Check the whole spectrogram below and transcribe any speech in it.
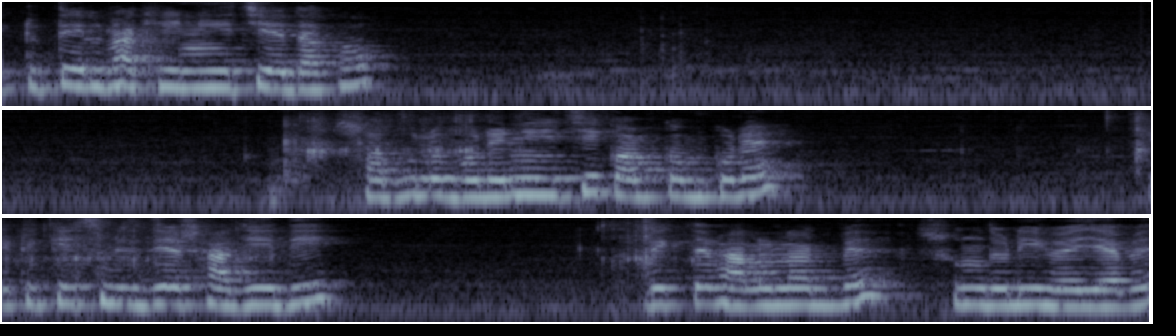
একটু তেল মাখিয়ে নিয়েছি দেখো। সবগুলো বলে নিয়েছি, কম কম করে। একটু কিশমিশ দিয়ে সাজিয়ে দিই। দেখতে ভালো লাগবে, সুন্দরই হয়ে যাবে।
